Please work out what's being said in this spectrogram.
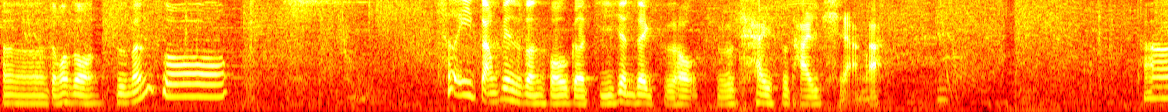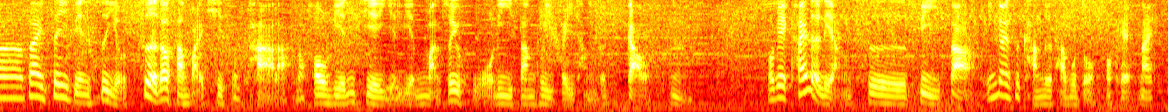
嗯，怎么说？只能说这一张变身佛格极限这之后，实在是太强了。它在这一边是有测到三百七十卡啦，然后连接也连满，所以火力上会非常的高。嗯，OK，开了两次必杀，应该是扛的差不多。OK，nice。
